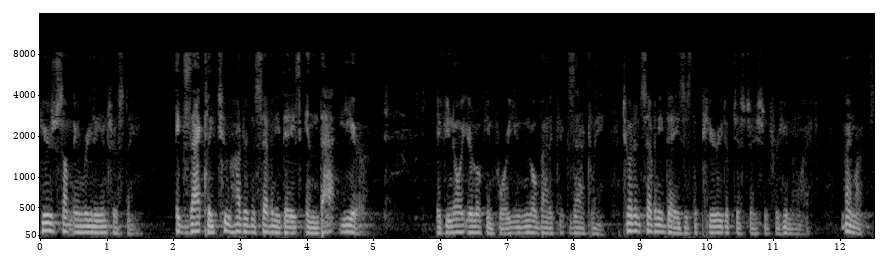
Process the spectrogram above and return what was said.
Here's something really interesting. Exactly 270 days in that year, if you know what you're looking for, you can go back exactly. 270 days is the period of gestation for human life. Nine months.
